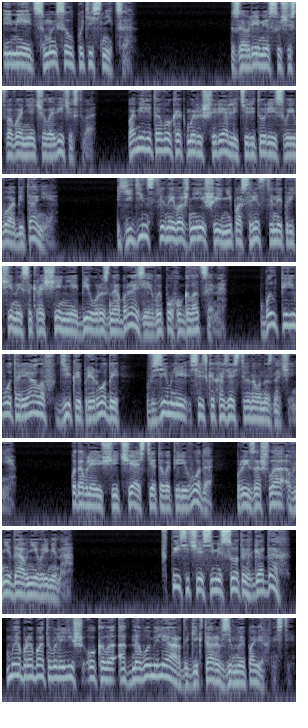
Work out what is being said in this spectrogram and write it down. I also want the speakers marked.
Speaker 1: имеет смысл потесниться. За время существования человечества, по мере того, как мы расширяли территории своего обитания, единственной важнейшей непосредственной причиной сокращения биоразнообразия в эпоху Голоцена был перевод ареалов дикой природы в земли сельскохозяйственного назначения. Подавляющая часть этого перевода произошла в недавние времена. В 1700-х годах мы обрабатывали лишь около 1 миллиарда гектаров земной поверхности.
